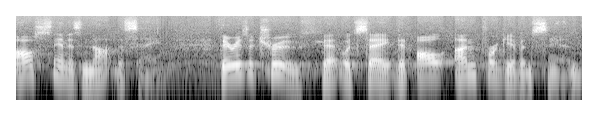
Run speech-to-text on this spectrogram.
all sin is not the same. There is a truth that would say that all unforgiven sin,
